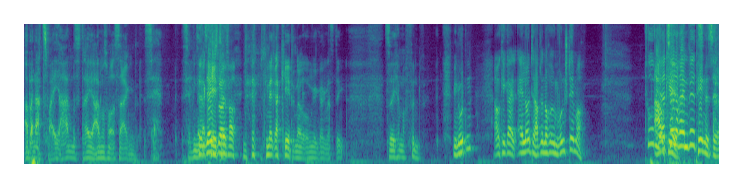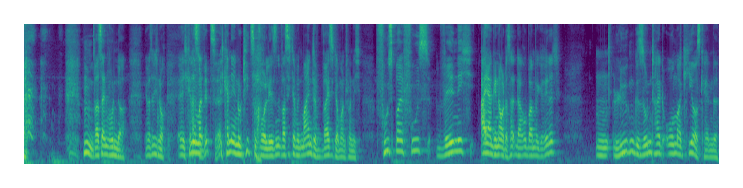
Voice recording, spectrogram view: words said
aber nach zwei Jahren, bis drei Jahren, muss man auch sagen, ist ja, ist ja wie eine Ist Rakete. Selbstläufer. wie eine Rakete nach oben gegangen, das Ding. So, ich habe noch fünf. Minuten? Ah, okay, geil. Ey, Leute, habt ihr noch irgendein Wunschthema? Tobi, Ah, okay. Witz. Penisse. Hm, was ein Wunder. Nee, was hab ich noch? Äh, Ich kann, Hast dir mal, Witze? ich kann dir Notizen vorlesen. Was ich damit meinte, weiß ich doch manchmal nicht. Fußballfuß will nicht. Ah ja, genau, das, darüber haben wir geredet. Hm, Lügen, Gesundheit, Oma, Kioskhände.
